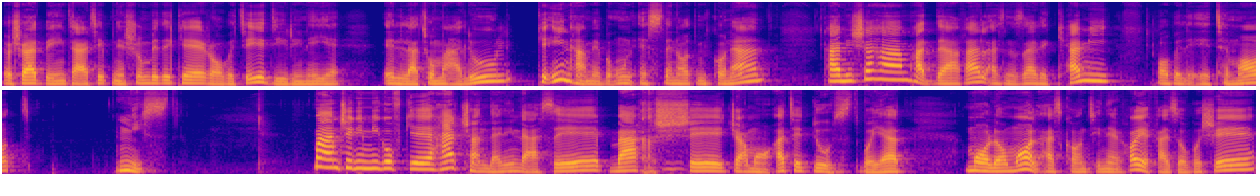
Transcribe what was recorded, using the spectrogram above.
یا شاید به این ترتیب نشون بده که رابطه دیرینه علت و معلول که این همه به اون استناد می‌کنن همیشه هم حداقل از نظر کمی قابل اعتماد نیست. و همچنین می‌گفت که هرچند در این لحظه بخش جماعت دوست باید مالامال از کانتینرهای غذا باشه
